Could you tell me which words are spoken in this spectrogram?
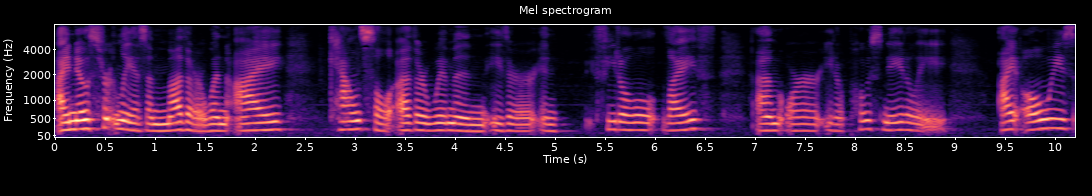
I know certainly as a mother, when I counsel other women, either in fetal life um, or you know postnatally I always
